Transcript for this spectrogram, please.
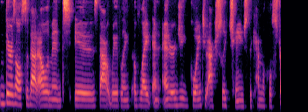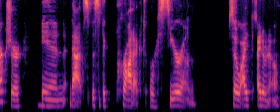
there's also that element is that wavelength of light and energy going to actually change the chemical structure mm-hmm. in that specific product or serum so i i don't know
